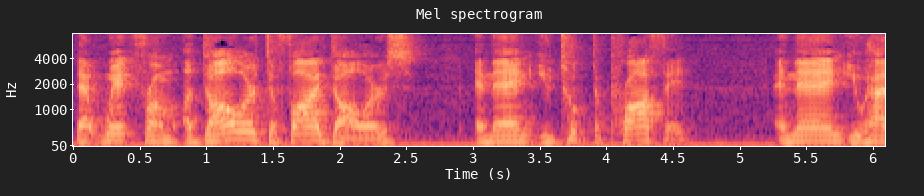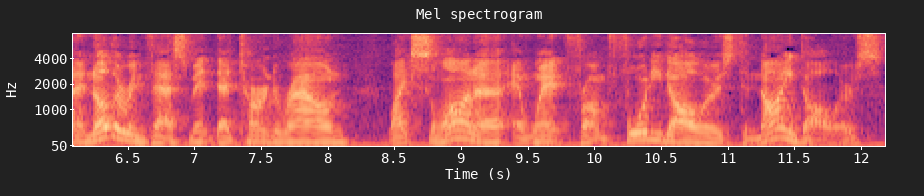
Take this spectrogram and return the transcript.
that went from a dollar to five dollars, and then you took the profit, and then you had another investment that turned around like Solana and went from forty dollars to nine dollars,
